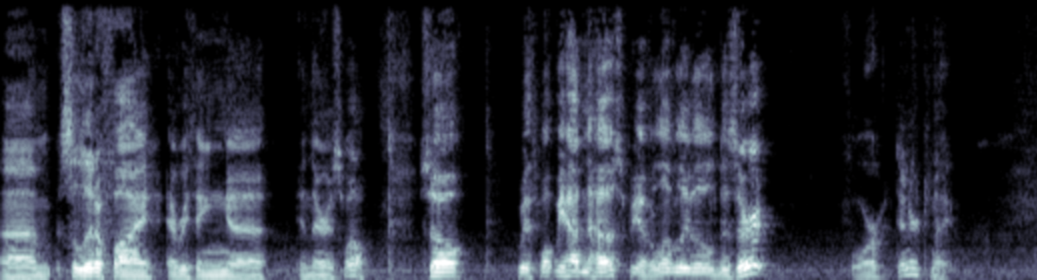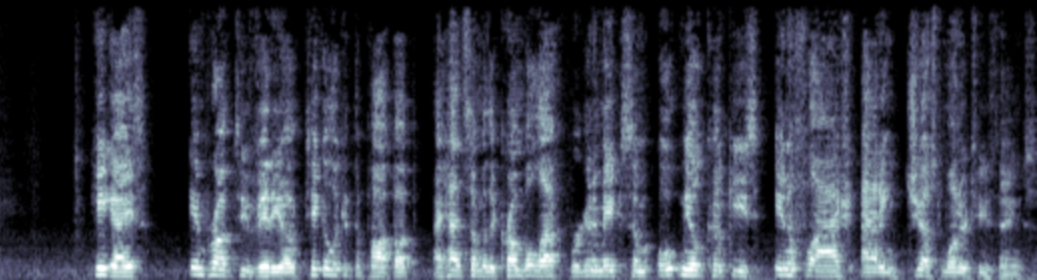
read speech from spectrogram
um, solidify everything uh, in there as well. So with what we had in the house, we have a lovely little dessert for dinner tonight. Hey guys, impromptu video. Take a look at the pop-up. I had some of the crumble left. We're going to make some oatmeal cookies in a flash, adding just one or two things.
